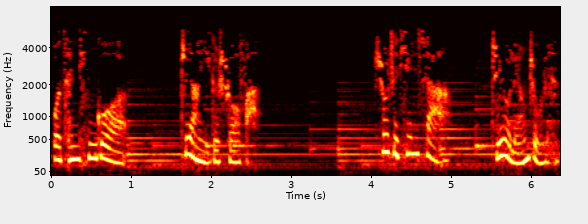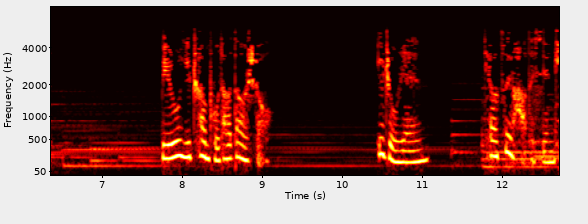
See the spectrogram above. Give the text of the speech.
我曾听过这样一个说法，说这天下只有两种人，比如一串葡萄到手，一种人挑最好的先吃，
